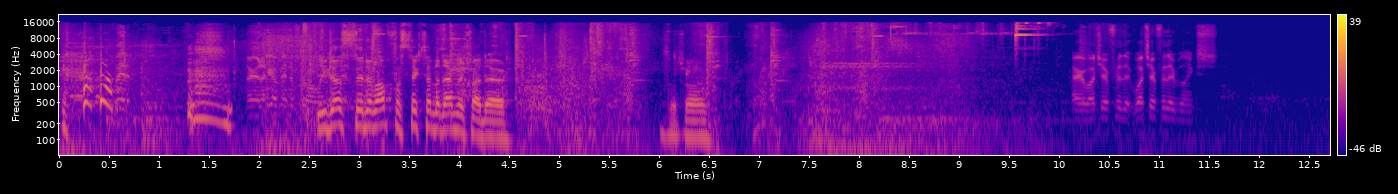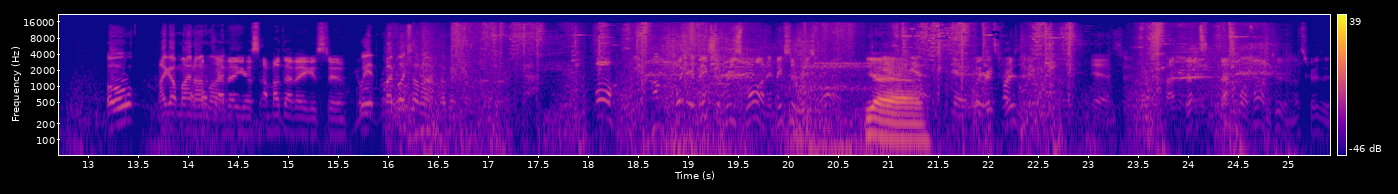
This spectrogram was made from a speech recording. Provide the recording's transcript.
Alright, I got mana for all. You just set him up for 600 damage right there. That's what's wrong. Alright, watch out for the, watch out for their blinks. Oh, I got mine I'm about to have online. Vegas. I'm about to have Vegas too. Wait, my blink's on. My blink's on. Oh! Wait, it makes it respawn. It makes it respawn. Yeah. Yeah, Wait, that's crazy. Yeah, so That's, that's more fun too. That's crazy.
